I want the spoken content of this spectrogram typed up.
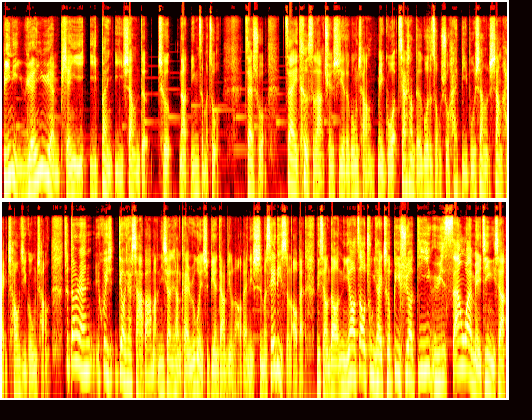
比你远远便宜一半以上的车。那您怎么做？再说。在特斯拉全世界的工厂，美国加上德国的总数还比不上上海超级工厂，这当然会掉下下巴嘛。你想想看，如果你是 B N W 老板，你是 Mercedes 老板，你想到你要造出一台车必须要低于三万美金以下，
